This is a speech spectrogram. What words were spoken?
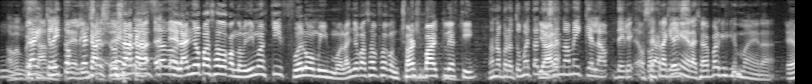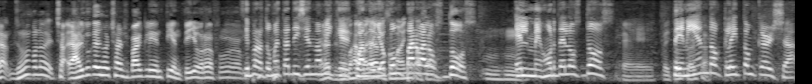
Vamos O sea, empezando, Clayton este es el Kershaw Ca- es inicio. o sea, mejor ca- lanzador. el año pasado cuando vinimos aquí fue lo mismo. El año pasado fue con Charles Barkley aquí. No, no, pero tú me estás Y ahora- diciendo a mí que la. del- ¿Qué- o sea, ¿Contra que quién es- era? ¿Charles Barkley quién más era? Era, yo no me acuerdo de Cha- algo que dijo Charles Barkley en TNT, yo creo que fue Sí, pero tú me estás diciendo a mí Espérate, que tú vas a cuando yo lo que hicimos el comparo a los dos, Ujú. el mejor de los dos, Eh, Clayton teniendo Clayton Kershaw,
